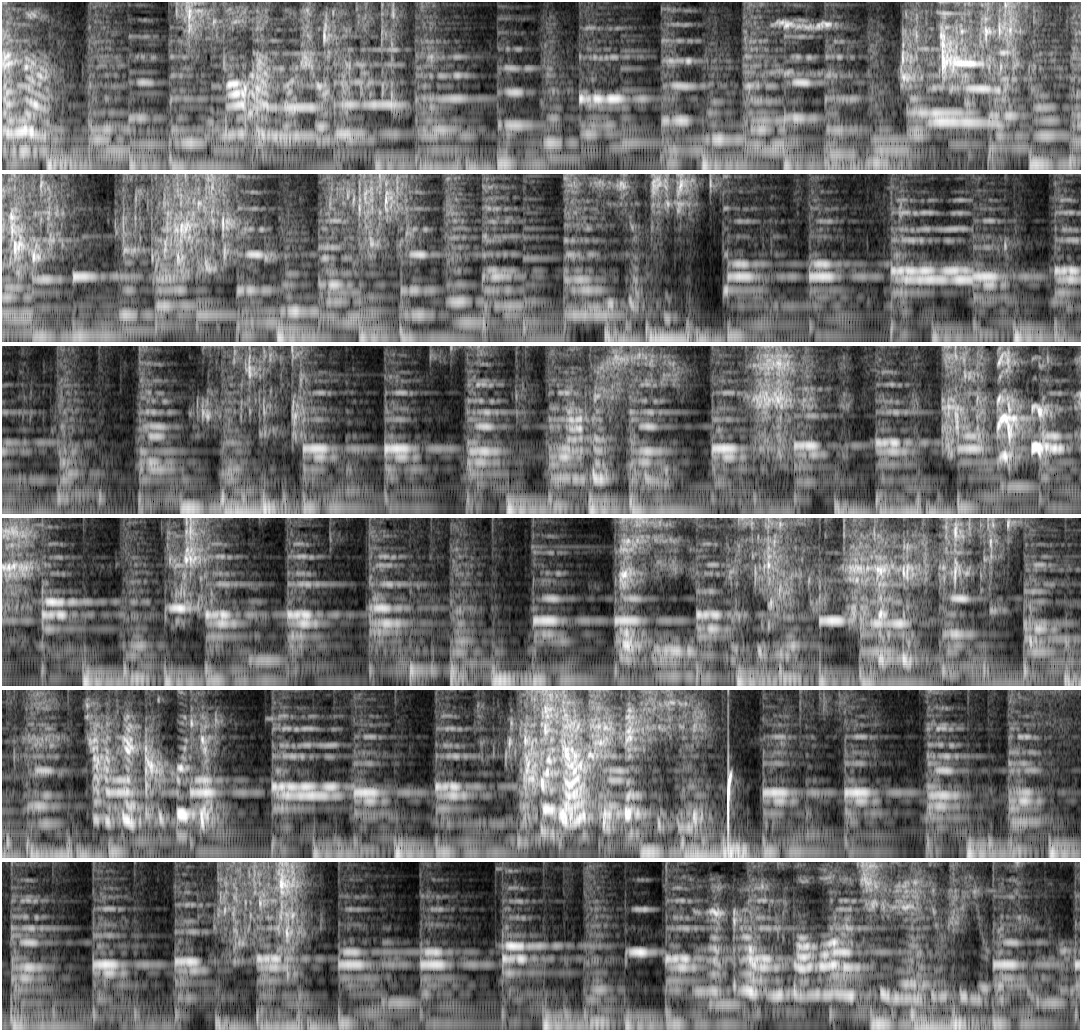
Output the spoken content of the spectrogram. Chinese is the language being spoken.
传的洗猫按摩手法。洗洗小屁屁，然后再洗洗脸。再洗一脚，再洗一脚。再抠抠脚抠脚水再洗洗脸。现在跟无毛猫的区别也就是有个寸头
